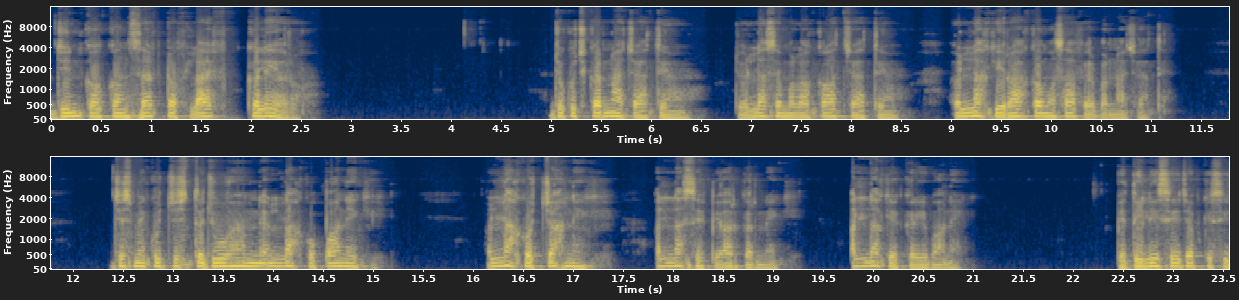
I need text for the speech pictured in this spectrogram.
जिनका कंसेप्ट ऑफ़ लाइफ क्लियर हो। जो कुछ करना चाहते हो, जो अल्लाह से मुलाकात चाहते हो, अल्लाह की राह का मुसाफिर बनना चाहते हैं। जिसमें कुछ जस्तजू है, हमने अल्लाह को पाने की, अल्लाह को चाहने की। अल्लाह से प्यार करने की, अल्लाह के करीब आने की। बेदिली से जब किसी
